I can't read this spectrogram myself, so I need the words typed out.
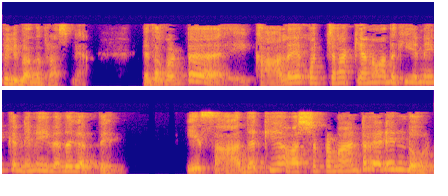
පිළිබඳ ප්‍රශ්නයක්. එතකොට ඒ කාලය කොච්චරක් යනවද කියන එක නෙමෙයි වැදගත් වෙන්නේ. ඒ සාධකයේ අවශ්‍ය ප්‍රමාණයට වැඩෙන්න ඕන.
